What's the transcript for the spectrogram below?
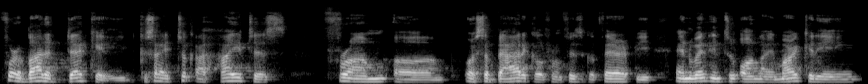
for about a decade because I took a hiatus from um, or sabbatical from physical therapy and went into online marketing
